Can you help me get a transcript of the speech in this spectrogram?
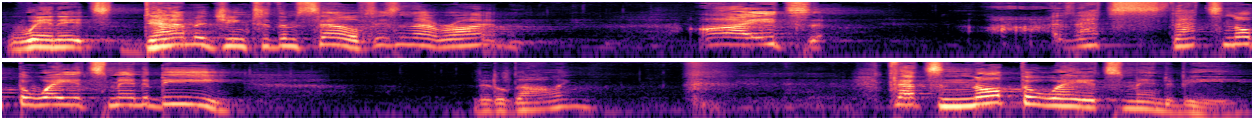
when it's damaging to themselves. Isn't that right? Ah, it's, ah, that's, that's not the way it's meant to be, little darling. that's not the way it's meant to be.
